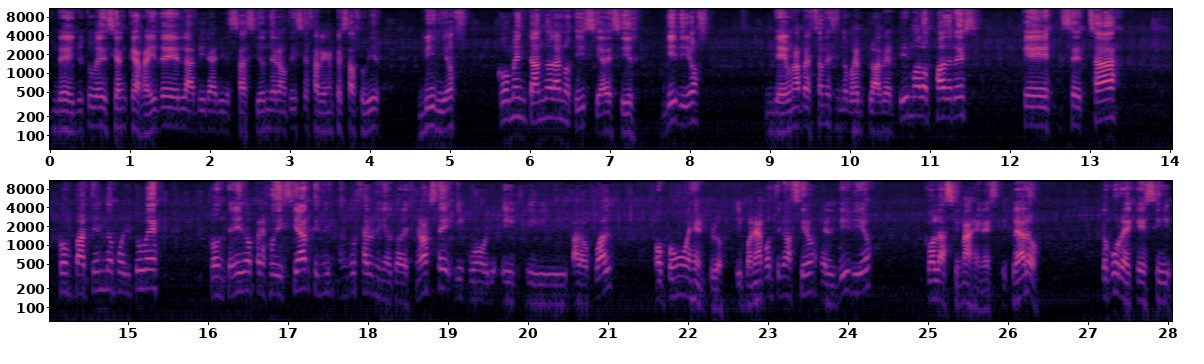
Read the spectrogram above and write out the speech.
de YouTube decían que a raíz de la viralización de la noticia se habían empezado a subir vídeos comentando la noticia, es decir, vídeos de una persona diciendo, por ejemplo, advertimos a los padres que se está compartiendo por YouTube contenido perjudicial que induce a los niños a autolesionarse y, y, para lo cual os pongo un ejemplo y pone a continuación el vídeo con las imágenes. Y claro, ¿qué ocurre? Que si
